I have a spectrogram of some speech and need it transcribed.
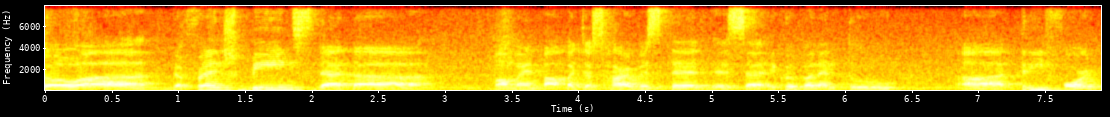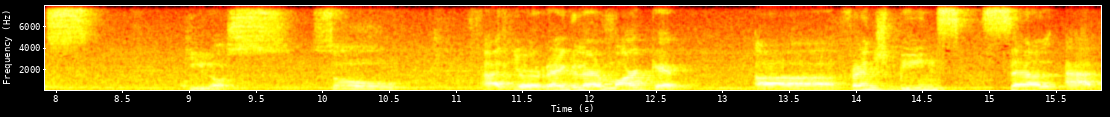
So uh, the French beans that uh, Mama and Papa just harvested is uh, equivalent to uh, 3 fourths kilos. So at your regular market, uh, French beans sell at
